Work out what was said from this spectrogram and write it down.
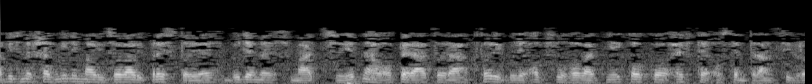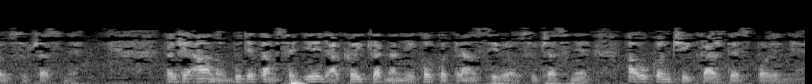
Aby sme však minimalizovali prestoje, budeme mať jedného operátora, ktorý bude obsluhovať niekoľko FT8 transceiverov súčasne. Takže áno, bude tam sedieť a klikať na niekoľko transceiverov súčasne a ukončí každé spojenie.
